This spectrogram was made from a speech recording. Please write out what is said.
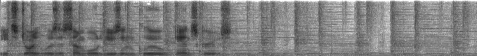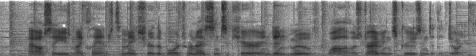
Each joint was assembled using glue and screws. I also used my clamps to make sure the boards were nice and secure and didn't move while I was driving screws into the joint.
